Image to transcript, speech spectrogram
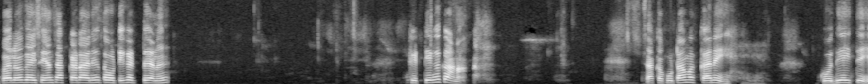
അപ്പൊ ഹലോ ഗൈസ് ഞാൻ ചക്കടാന് തോട്ടി കെട്ടുകയാണ്. കിട്ടിയങ്ങ് കാണാം. ചക്ക കൂട്ടാൻ വെക്കാനേ കൊതിയായിട്ടേ.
